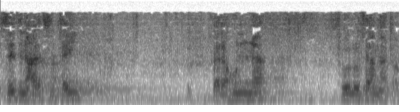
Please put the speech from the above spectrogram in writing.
زدنا على الثنتين فلهن ثلثا ما ترك.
